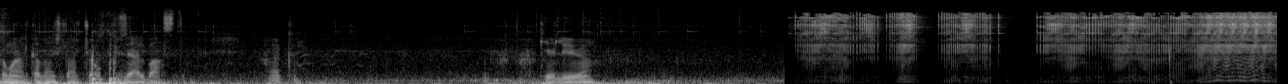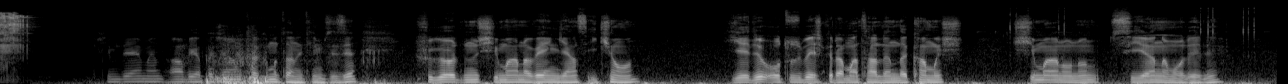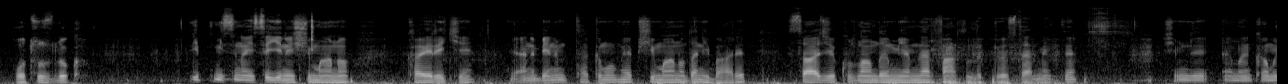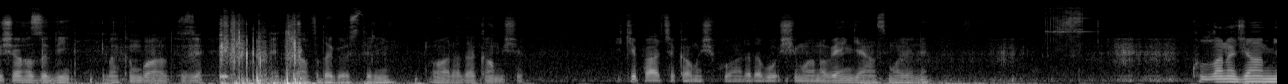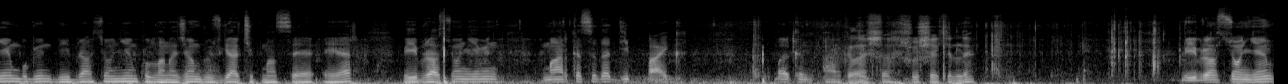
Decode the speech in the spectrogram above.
Aldım arkadaşlar. Çok güzel bastı. Bakın. Geliyor. Şimdi hemen abi yapacağım takımı tanıtayım size. Şu gördüğünüz Shimano Vengeance 210. 7-35 gram atarlığında kamış. Shimano'nun Sienna modeli. 30'luk. İp misina ise yine Shimano KR2. Yani benim takımım hep Shimano'dan ibaret. Sadece kullandığım yemler farklılık göstermekte. Şimdi hemen kamışı hazırlayayım. Bakın bu arada size etrafı da göstereyim. O arada kamışı. İki parça kamış bu arada bu Shimano Vengeance modeli. Kullanacağım yem bugün vibrasyon yem kullanacağım rüzgar çıkmazsa e- eğer. Vibrasyon yemin markası da Deep Pike. Bakın arkadaşlar şu şekilde. Vibrasyon yem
